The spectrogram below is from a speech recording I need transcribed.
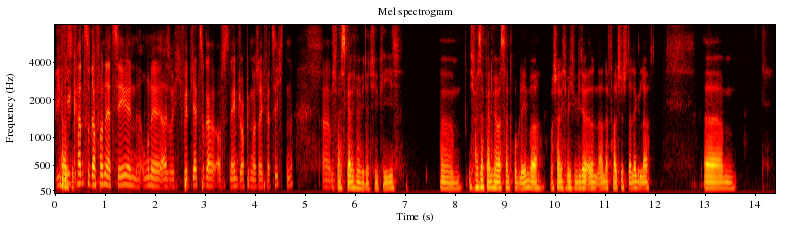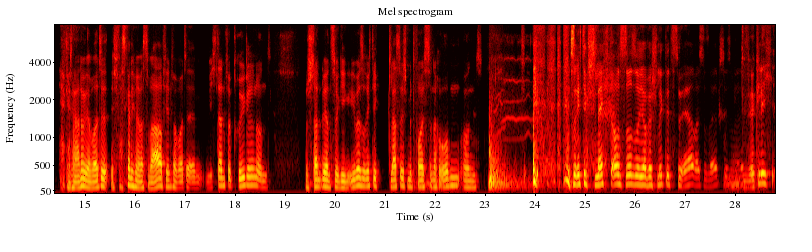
Wie viel Also- kannst du davon erzählen, ohne, also ich würde jetzt sogar aufs Name-Dropping wahrscheinlich verzichten. Ähm, Ich weiß gar nicht mehr, wie der Typ hieß. Ähm, ich weiß auch gar nicht mehr, was sein Problem war. Wahrscheinlich habe ich wieder an, an der falschen Stelle gelacht. Ähm, ja, keine Ahnung, der wollte, ich weiß gar nicht mehr, was war. Auf jeden Fall wollte er mich dann verprügeln und dann standen wir uns so gegenüber, so richtig klassisch mit Fäuste nach oben und so richtig schlecht aus, so, so, ja, wer schlägt jetzt zuerst, weißt du selbst? so. Wirklich?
